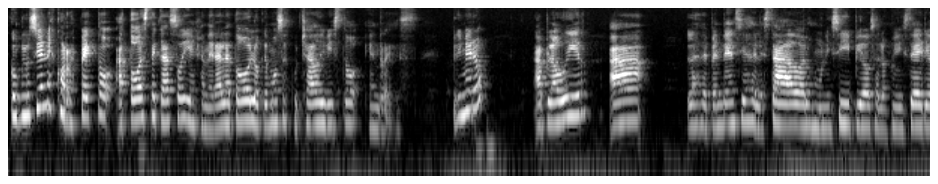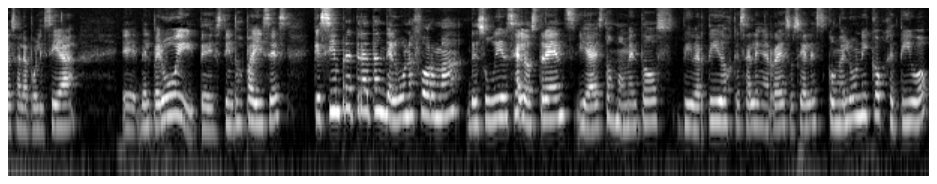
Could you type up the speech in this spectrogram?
Conclusiones con respecto a todo este caso y en general a todo lo que hemos escuchado y visto en redes. Primero, aplaudir a las dependencias del Estado, a los municipios, a los ministerios, a la policía eh, del Perú y de distintos países que siempre tratan de alguna forma de subirse a los trends y a estos momentos divertidos que salen en redes sociales con el único objetivo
